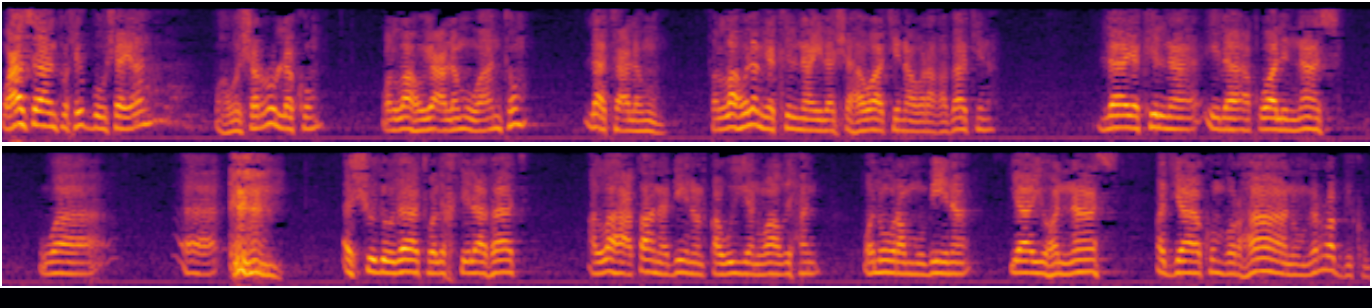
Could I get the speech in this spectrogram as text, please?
وعسى أن تحبوا شيئا وهو شر لكم والله يعلم وأنتم لا تعلمون. فالله لم يكلنا إلى شهواتنا ورغباتنا لا يكلنا إلى أقوال الناس والشذوذات والاختلافات. الله أعطانا دينا قويا واضحا ونورا مبينا. يا أيها الناس قد جاءكم برهان من ربكم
